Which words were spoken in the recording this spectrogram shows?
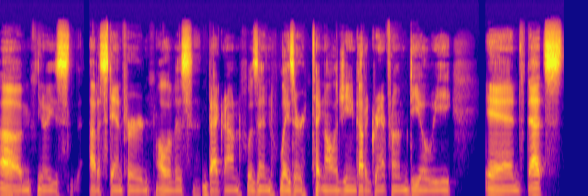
um, you know, he's out of Stanford. All of his background was in laser technology and got a grant from DOE. And that's,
